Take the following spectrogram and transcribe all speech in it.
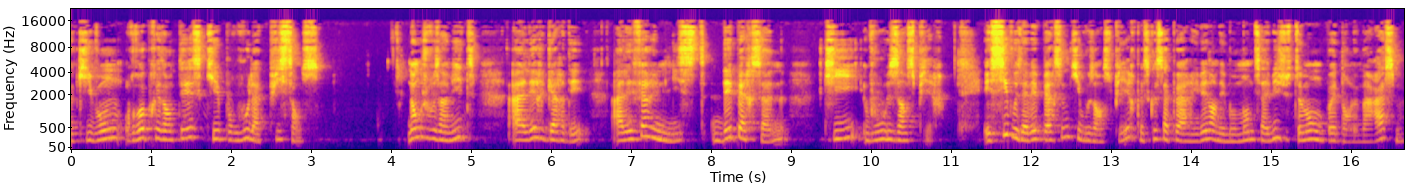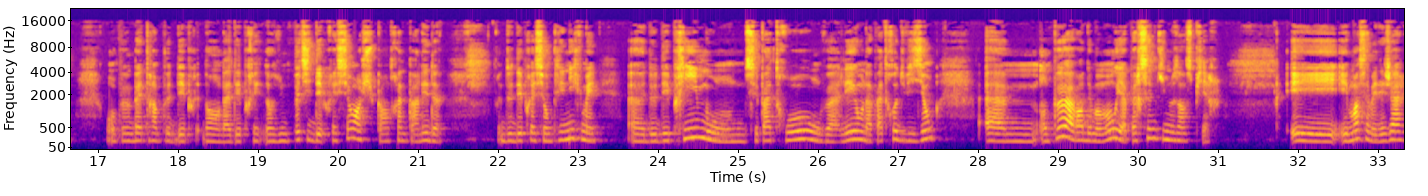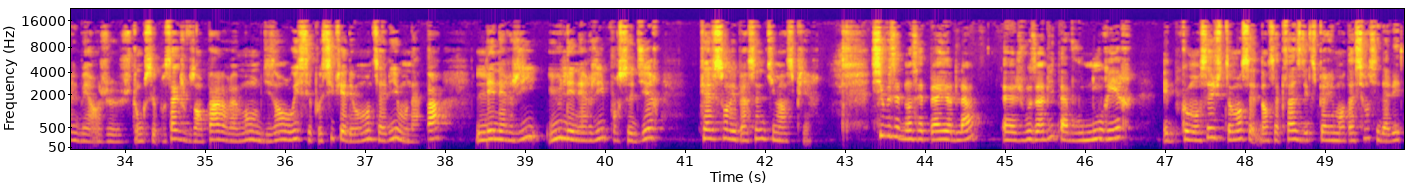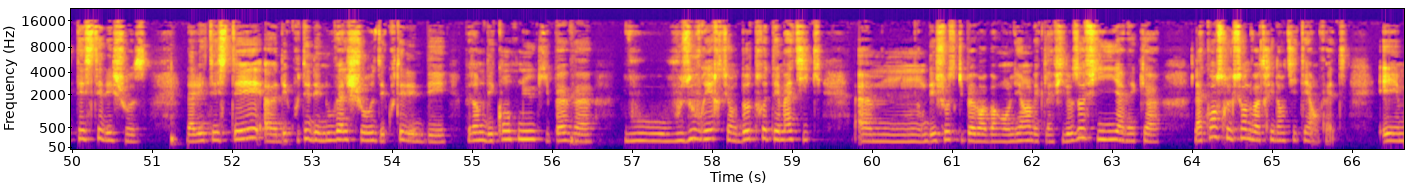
qui vont représenter ce qui est pour vous la puissance. Donc je vous invite à aller regarder, à aller faire une liste des personnes qui vous inspirent. Et si vous avez personne qui vous inspire, parce que ça peut arriver dans des moments de sa vie, justement, on peut être dans le marasme, on peut mettre un peu de dans la dans une petite dépression. Hein, je suis pas en train de parler de, de dépression clinique, mais euh, de déprime où on ne sait pas trop où on veut aller, on n'a pas trop de vision. Euh, on peut avoir des moments où il y a personne qui nous inspire. Et, et moi, ça m'est déjà arrivé. Hein. Je, donc c'est pour ça que je vous en parle vraiment en me disant, oui, c'est possible qu'il y a des moments de sa vie où on n'a pas l'énergie, eu l'énergie pour se dire quelles sont les personnes qui m'inspirent. Si vous êtes dans cette période-là, euh, je vous invite à vous nourrir Et de commencer justement dans cette phase d'expérimentation, c'est d'aller tester des choses, d'aller tester, euh, d'écouter des nouvelles choses, d'écouter des, des, par exemple des contenus qui peuvent euh, vous, vous ouvrir sur d'autres thématiques, euh, des choses qui peuvent avoir en lien avec la philosophie, avec la construction de votre identité en fait. Et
